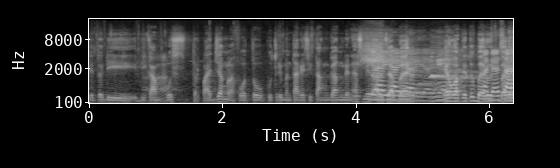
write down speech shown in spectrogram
gitu di di kampus terpajang lah foto Putri Mentari Sitanggang dan Asmir Iya, iya, Alzabar iya, iya, iya. yang waktu itu baru Pada baru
